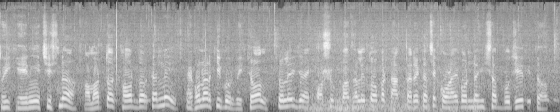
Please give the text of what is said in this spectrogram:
তুই খেয়ে নিয়েছিস না? আমার তো আর খাওয়ার দরকার নেই। এখন আর কি করবি? চল, চলেই যাই। অসুখ বাঁধালে তো আবার ডাক্তারের কাছে কড়াই গন্ডা হিসাব বুঝিয়ে দিতে হবে।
